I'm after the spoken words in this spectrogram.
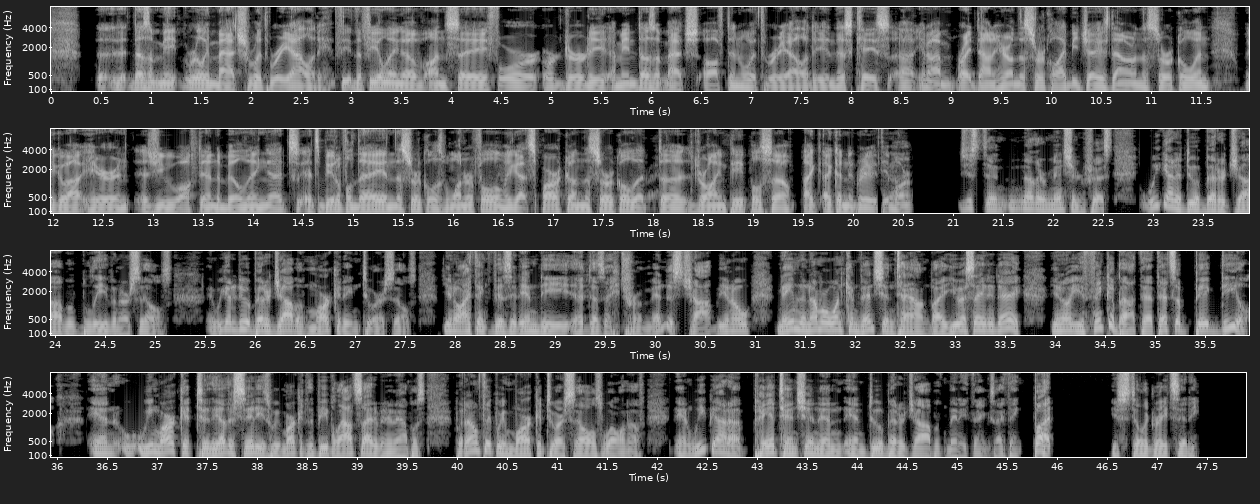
it doesn't meet, really match with reality. The feeling of unsafe or or dirty, I mean, doesn't match often with reality. In this case, uh, you know, I'm right down here on the circle. IBJ is down on the circle, and we go out here, and as you walked in the building, uh, it's it's a beautiful day, and the circle is wonderful, and we got Spark on the circle that uh, drawing people. So I, I couldn't agree with you more just another mention for us. We got to do a better job of believing ourselves. And we got to do a better job of marketing to ourselves. You know, I think Visit Indy uh, does a tremendous job. You know, named the number one convention town by USA Today. You know, you think about that. That's a big deal. And we market to the other cities, we market to the people outside of Indianapolis, but I don't think we market to ourselves well enough. And we've got to pay attention and, and do a better job of many things, I think. But you're still a great city.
